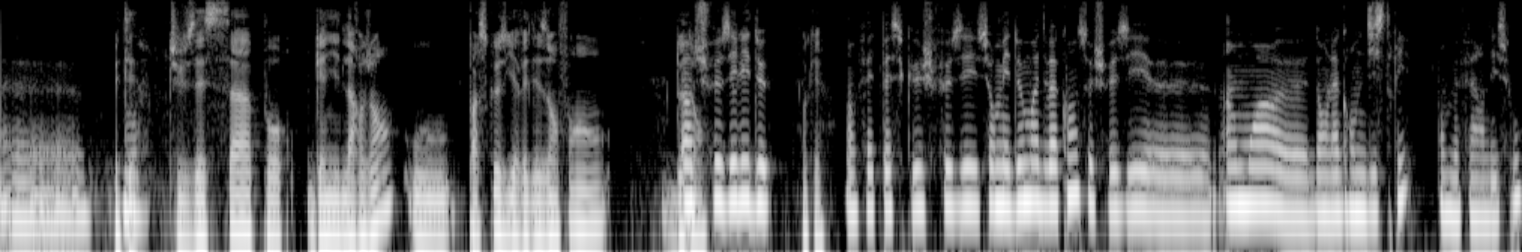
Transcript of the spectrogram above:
Euh, Mais tu faisais ça pour gagner de l'argent ou parce qu'il y avait des enfants dedans? Alors, je faisais les deux. Ok. En fait, parce que je faisais, sur mes deux mois de vacances, je faisais euh, un mois dans la grande distrie pour me faire des sous.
